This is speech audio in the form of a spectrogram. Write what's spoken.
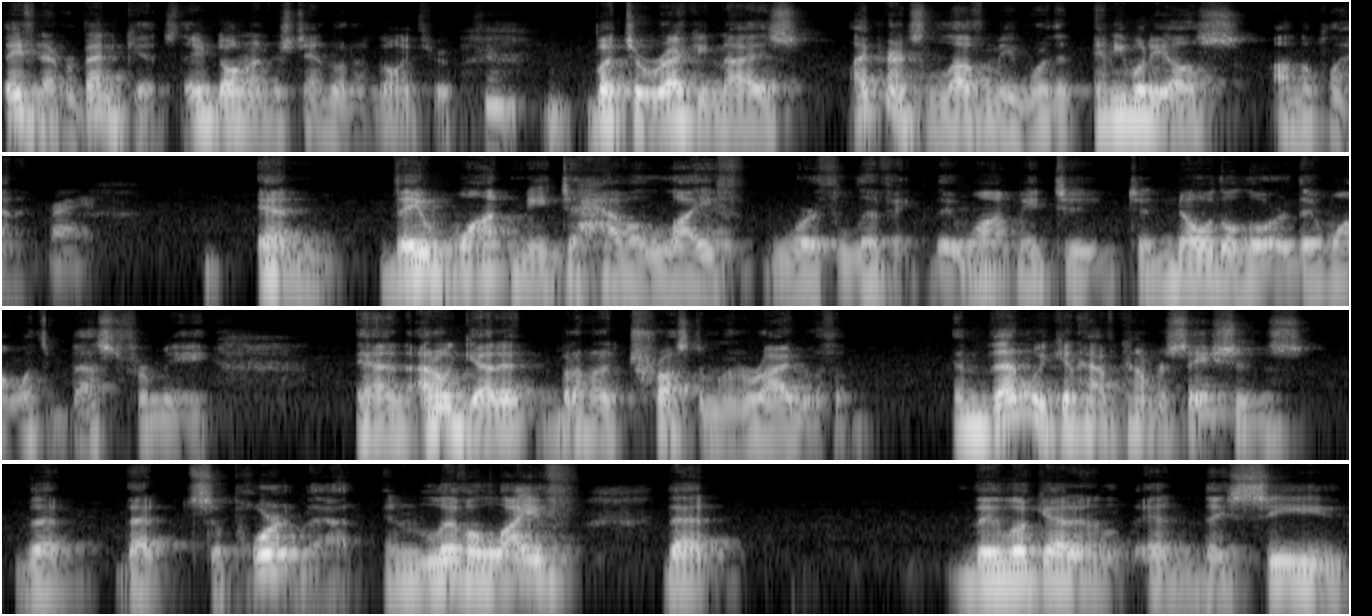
they've never been kids. They don't understand what I'm going through. Hmm. But to recognize my parents love me more than anybody else on the planet, Right. and they want me to have a life worth living. They Mm-hmm. want me to to know the Lord. They want what's best for me. And I don't get it, but I'm going to trust them. I'm going to ride with them. And then we can have conversations that that support that and live a life that they look at and, and they see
